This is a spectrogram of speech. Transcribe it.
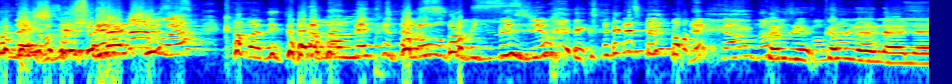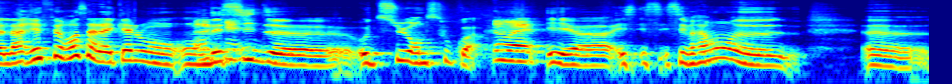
comme le cheval juste ouais. comme un étalon Comme un maître étalon, comme une mesure. exactement D'accord. non, comme le comme le, la, la, la référence à laquelle on, on décide euh, au-dessus en dessous quoi Ouais. Et, euh, et c'est c'est vraiment euh, euh,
